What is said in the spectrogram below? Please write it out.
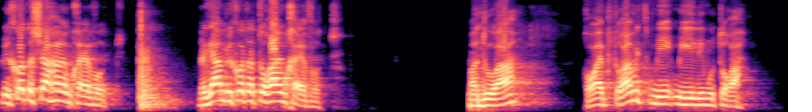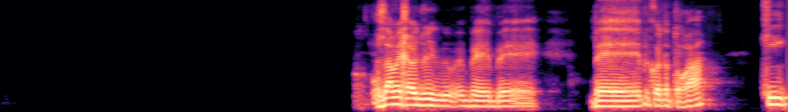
ברכות השחר הן חייבות, וגם ברכות התורה הן חייבות. מדוע? לכאורה היא פטורה מלימוד תורה. אז למה היא חייבת בברכות התורה? כי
